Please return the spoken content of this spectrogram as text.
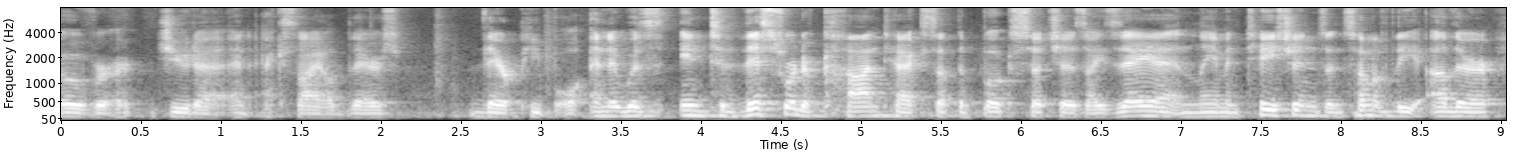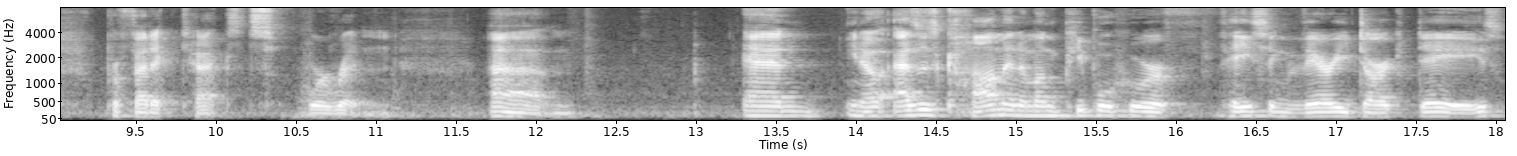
over Judah and exiled theirs their people. And it was into this sort of context that the books such as Isaiah and Lamentations and some of the other prophetic texts were written. Um, and, you know, as is common among people who are facing very dark days,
